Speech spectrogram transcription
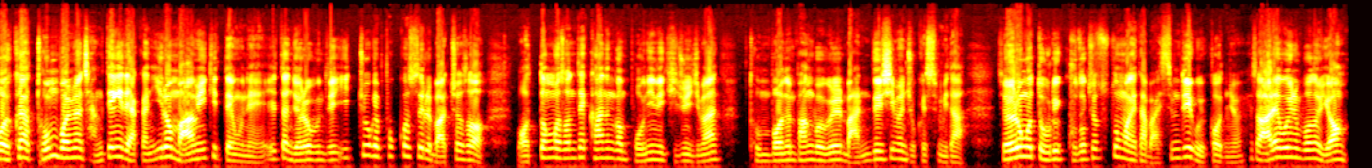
뭐 그냥 돈 벌면 장땡이다 약간 이런 마음이 있기 때문에 일단 여러분들이 이쪽에 포커스를 맞춰서 어떤 거 선택하는 건 본인의 기준이지만 돈 버는 방법을 만드시면 좋겠습니다. 자, 이런 것도 우리 구독자 소통방에 다 말씀드리고 있거든요. 그래서 아래 보이는 번호 0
